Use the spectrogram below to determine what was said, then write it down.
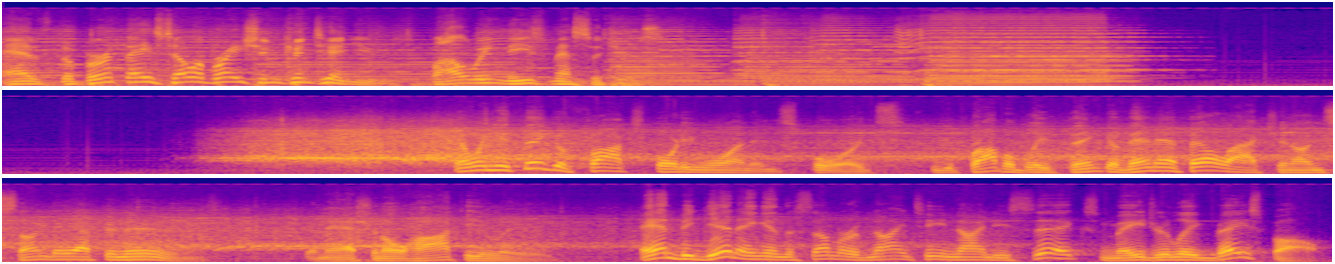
as the birthday celebration continues following these messages. Now, when you think of Fox 41 in sports, you probably think of NFL action on Sunday afternoons, the National Hockey League, and beginning in the summer of 1996, Major League Baseball.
